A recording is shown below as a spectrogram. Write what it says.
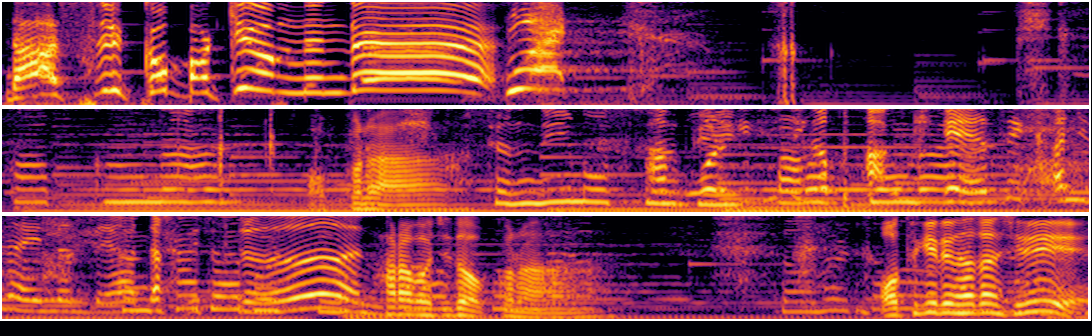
나 쓸 것밖에 없는데. 없구나. 아, 뭘 이렇게 휴지가 밖에 세 칸이나 있는데, 화장실은. 할아버지도 없구나. 어떻게든 화장실이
